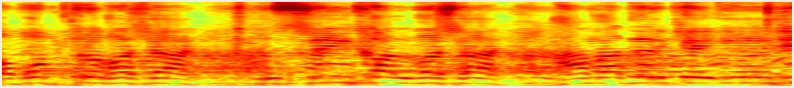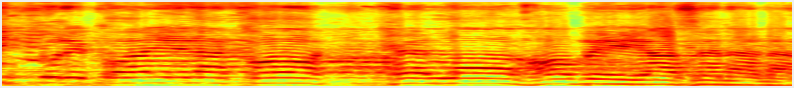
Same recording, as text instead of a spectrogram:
অভদ্র ভাষায় ভাষায় আমাদেরকে ইঙ্গিত করে কয় না না না।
